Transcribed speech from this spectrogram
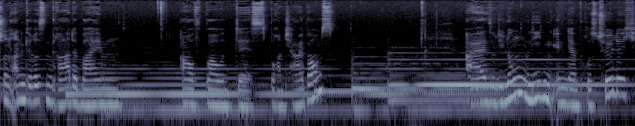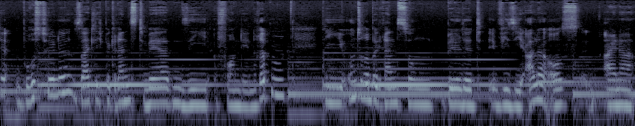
Schon angerissen, gerade beim Aufbau des Bronchialbaums. Also die Lungen liegen in der Brusthöhle, Brusthöhle. Seitlich begrenzt werden sie von den Rippen. Die untere Begrenzung bildet, wie Sie alle aus einer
